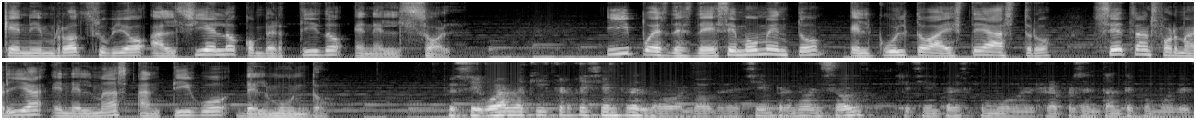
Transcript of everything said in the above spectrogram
que Nimrod subió al cielo convertido en el sol. Y pues desde ese momento el culto a este astro se transformaría en el más antiguo del mundo. Pues igual aquí creo que siempre lo, de siempre, ¿no? El sol, que siempre es como el representante como del,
